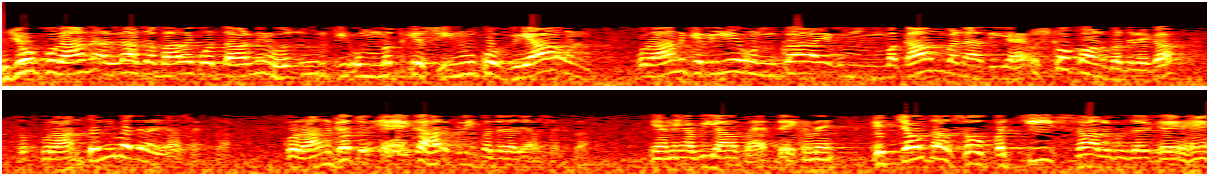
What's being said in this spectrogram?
جو قرآن اللہ تبارک و تعالی نے حضور کی امت کے سینوں کو ویا ان قرآن کے لیے ان کا ایک مقام بنا دیا ہے، اس کو کون بدلے گا؟ تو قرآن تو نہیں بدلا جا سکتا۔ قرآن کا تو ایک حرف نہیں بدلا جا سکتا۔ یعنی ابھی آپ دیکھ لیں کہ چودہ سو پچیس سال گزر گئے ہیں۔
